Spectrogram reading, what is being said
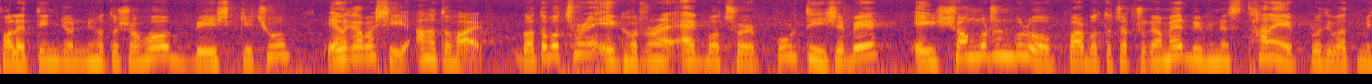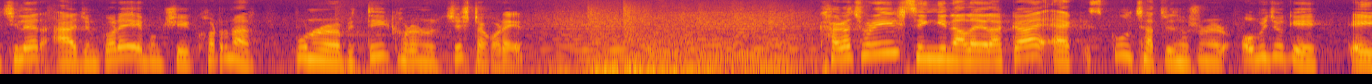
ফলে তিনজন নিহত সহ বেশ কিছু এলাকাবাসী আহত হয়। গত বছরে এই ঘটনার এক বছর পূর্তি হিসেবে এই সংগঠনগুলো পার্বত্য চট্টগ্রামের বিভিন্ন স্থানে প্রতিবাদ মিছিলের আয়োজন করে এবং সেই ঘটনার পুনরাবৃত্তি ঘটানোর চেষ্টা করে। খাগড়াছড়ি সিঙ্গিনালা এলাকায় এক স্কুল ছাত্রী ধর্ষণের অভিযোগে এই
